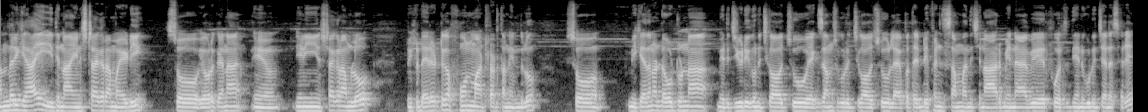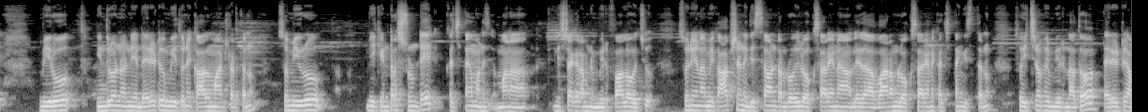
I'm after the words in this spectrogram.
అందరికీ హాయ్ ఇది నా ఇన్స్టాగ్రామ్ ఐడి. సో ఎవరికైనా నేను ఈ ఇన్స్టాగ్రామ్లో మీకు డైరెక్ట్గా ఫోన్ మాట్లాడతాను ఇందులో. సో మీకు ఏదైనా డౌట్ ఉన్నా మీరు జీడీ గురించి కావచ్చు ఎగ్జామ్స్ గురించి కావచ్చు లేకపోతే డిఫెన్స్కి సంబంధించిన ఆర్మీ నేవీ ఎయిర్ ఫోర్స్ దేని గురించి అయినా సరే మీరు ఇందులో నన్ను నేను డైరెక్ట్గా మీతోనే కాల్ మాట్లాడతాను. సో మీరు మీకు ఇంట్రెస్ట్ ఉంటే ఖచ్చితంగా మన మన ఇన్స్టాగ్రామ్ని మీరు ఫాలో అవ్వచ్చు. సో నేను మీకు ఆప్షన్ ఇది ఇస్తూ ఉంటాను. రోజులో ఒకసారైనా లేదా వారంలో ఒకసారైనా ఖచ్చితంగా ఇస్తాను. సో ఇచ్చినప్పుడు మీరు నాతో డైరెక్ట్గా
